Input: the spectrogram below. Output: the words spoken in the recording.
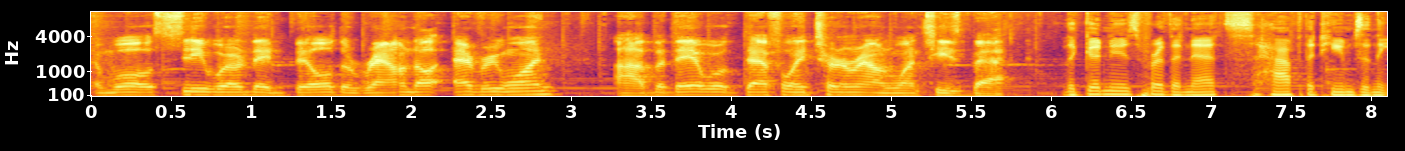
and we'll see where they build around everyone. Uh, but they will definitely turn around once he's back. The good news for the Nets, half the teams in the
